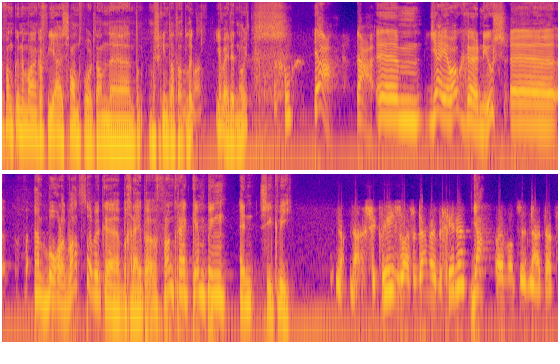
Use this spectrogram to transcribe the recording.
van kunnen maken via het Zandvoort. Dan, dan misschien dat dat lukt. Je weet het nooit. Ja, ja ehm, jij hebt ook eh, nieuws. Een behoorlijk wat, heb ik eh, begrepen. Frankrijk, camping en circuit. Ja, nou, circuit, laten we daarmee beginnen. Ja. want nou, dat,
